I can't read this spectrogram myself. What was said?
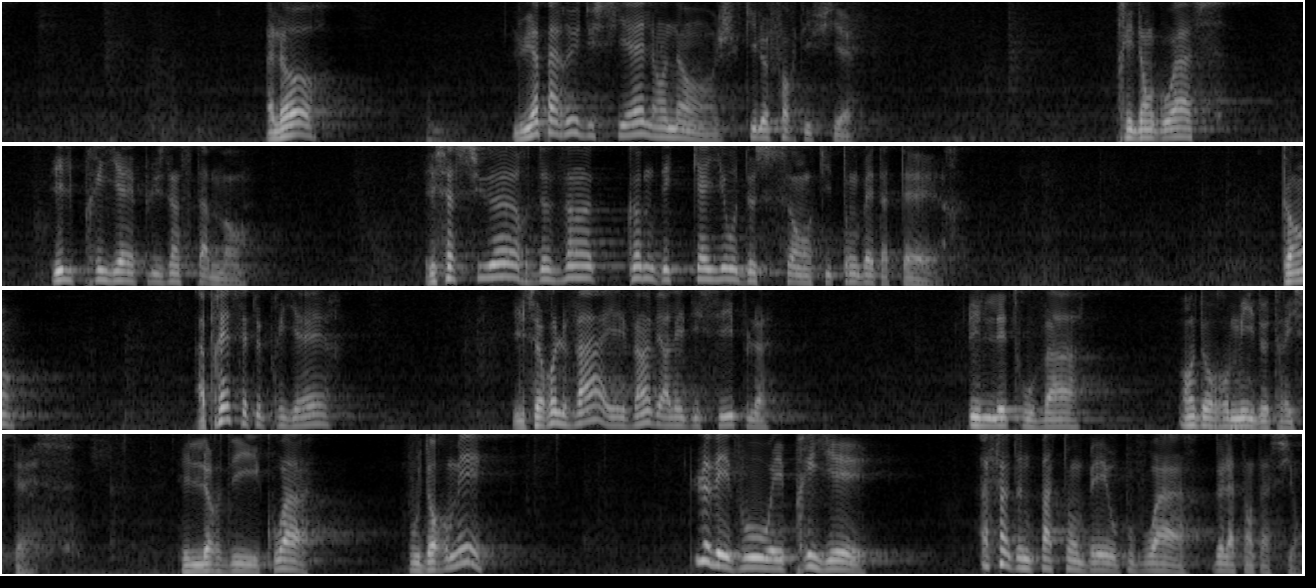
Alors lui apparut du ciel un ange qui le fortifiait. Pris d'angoisse, il priait plus instamment, et sa sueur devint comme des caillots de sang qui tombaient à terre. Quand, après cette prière, il se releva et vint vers les disciples. Il les trouva endormis de tristesse. Il leur dit, Quoi? Vous dormez? Levez-vous et priez afin de ne pas tomber au pouvoir de la tentation.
